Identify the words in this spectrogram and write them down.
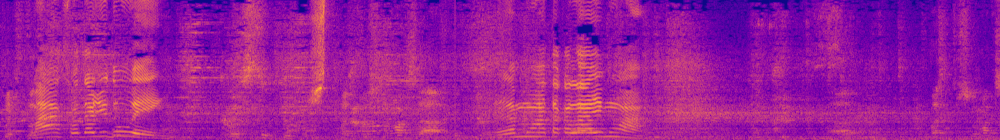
Max, what are you doing? Alam mo nga, takalain mo ah. Ah, Bastos si Max.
